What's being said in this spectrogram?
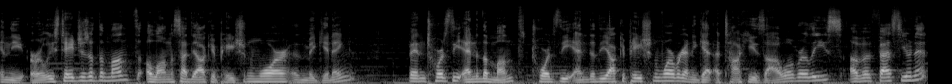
in the early stages of the month alongside the Occupation War in the beginning. Then towards the end of the month, towards the end of the Occupation War, we're going to get a Takizawa release of a Fest unit.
